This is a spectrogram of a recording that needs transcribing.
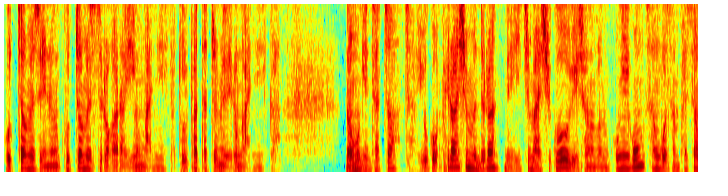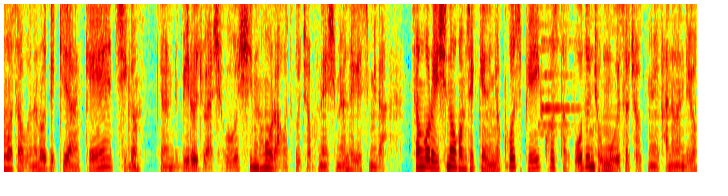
고점에서 이런 고점에서 들어가라 이런 거 아니니까 돌파 타점이다 이런 거 아니니까 너무 괜찮죠? 자, 요거 필요하신 분들은 네, 잊지 마시고 위에 전화번호 010-393-8354번으로 늦지 않게 지금 미루지 마시고 신호라고 두 글자 보내시면 되겠습니다. 참고로 이 신호 검색기는요 코스피, 코스닥 모든 종목에서 적용이 가능한데요.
